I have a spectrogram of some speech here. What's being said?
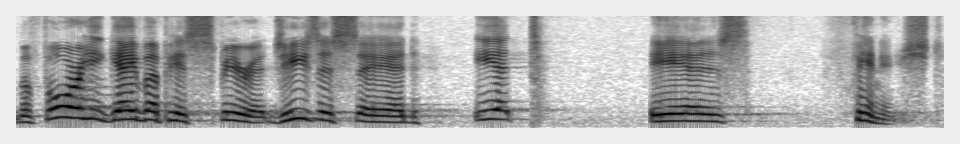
before He gave up His Spirit, Jesus said, It is finished.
